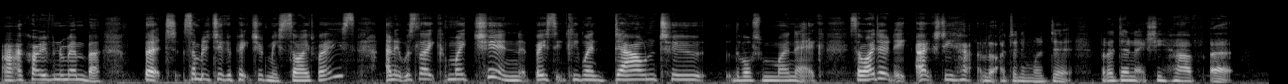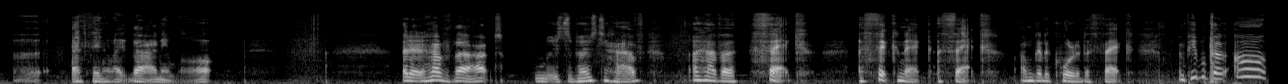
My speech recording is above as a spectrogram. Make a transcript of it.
I, I can't even remember. but somebody took a picture of me sideways and it was like my chin basically went down to the bottom of my neck. So I don't actually have, look, I don't even want to do it, but I don't actually have uh, uh, a, a thing like that anymore. I don't have that. It's supposed to have. I have a thick, a thick neck, a thick. I'm going to call it a thick. And people go, oh,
